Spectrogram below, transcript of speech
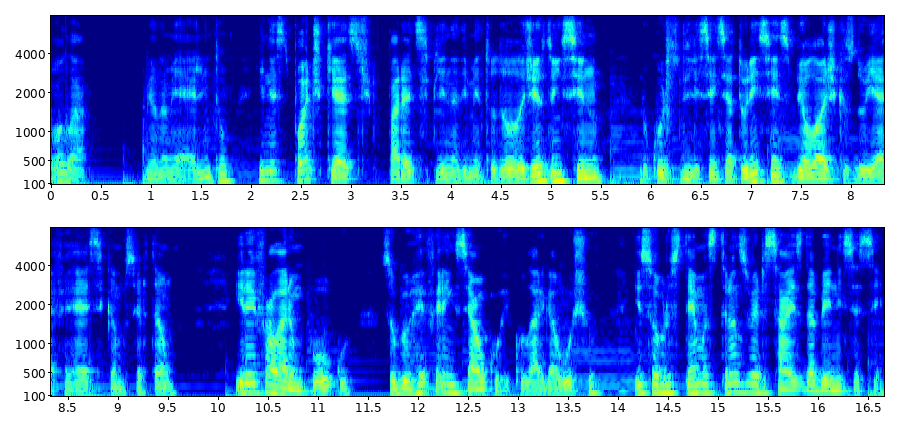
Olá, meu nome é Ellington e neste podcast para a disciplina de Metodologias do Ensino do curso de Licenciatura em Ciências Biológicas do IFRS Campo Sertão, irei falar um pouco sobre o referencial curricular gaúcho e sobre os temas transversais da BNCC.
